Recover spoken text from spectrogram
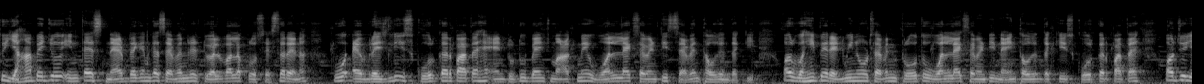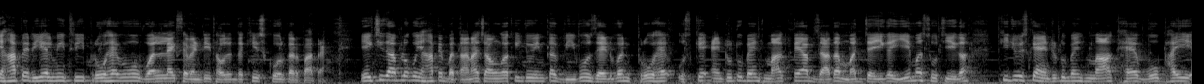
तो यहाँ पे जो इनका स्नैपड्रैगन का सेवन हंड्रेड ट्वेल्व वाला प्रोसेसर है ना, वो एवरेजली स्कोर कर पाता है एन टू टू बेंच मार्क में one lakh seventy seven thousand तक की। और वहीं पे रेडमी नोट सेवन प्रो तो one lakh seventy nine thousand तक की स्कोर कर पाता है। और जो यहाँ पे रियल मी थ्री प्रो है, वो वन लैख सेवेंटी थाउज़ेंड तक की स्कोर कर पाता है। एक चीज़ आप लोग को यहाँ पे बताना चाहूँगा कि जो इनका जेड वन प्रो है, उसके एन टू बेंच मार्क पे आप ज़्यादा मत जाइएगा। ये मत सोचिएगा कि जो इसका एन टू बेंच मार्क है, वो भाई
